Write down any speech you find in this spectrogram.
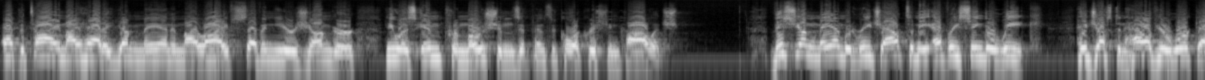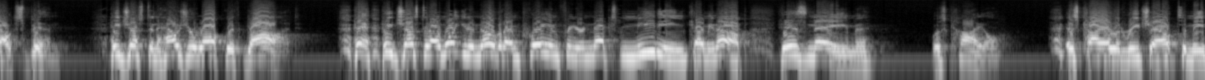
At the time, I had a young man in my life, seven years younger. He was in promotions at Pensacola Christian College. This young man would reach out to me every single week. Hey, Justyn, how have your workouts been? Hey, Justyn, how's your walk with God? Hey, hey, Justyn, I want you to know that I'm praying for your next meeting coming up. His name was Kyle. As Kyle would reach out to me,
